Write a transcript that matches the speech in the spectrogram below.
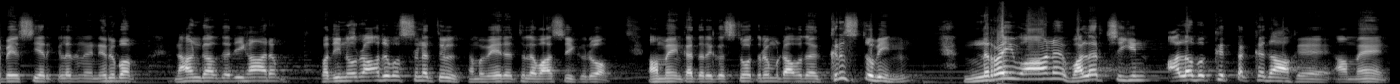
எபேசியருக்கு நிருபம் நான்காவது அதிகாரம் பதினோராவது வசனத்தில் நம்ம வேதத்தில் வாசிக்கிறோம். ஆமென். கத்தருக்கு ஸ்தோத்திரம். உண்டாவது கிறிஸ்துவின் நிறைவான வளர்ச்சியின் அளவுக்கு தக்கதாக. ஆமேன்.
